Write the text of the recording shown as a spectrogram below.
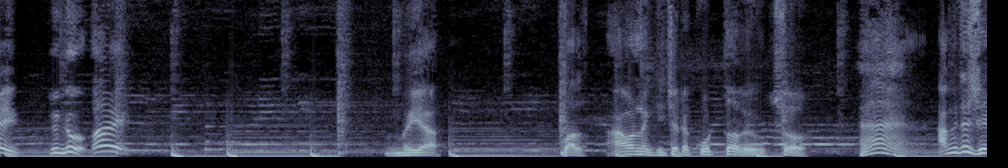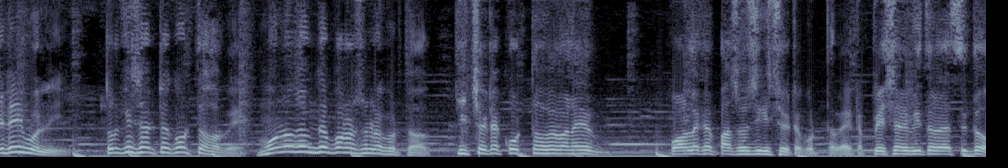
এই কিন্তু এই! ভাইয়া বল আমার না কিছু একটা করতে হবে বুঝছ? হ্যাঁ আমি তো সেটাই বলি। তোর কিছু একটা করতে হবে। মনোযোগ দিয়ে পড়াশোনা করতে হবে। কিছু একটা করতে হবে মানে পড়ালেখার পাশাপাশি কিছু একটা করতে হবে। একটা প্রেশারের ভিতরে আছি তো।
